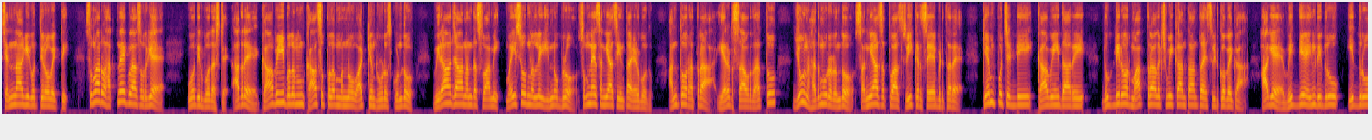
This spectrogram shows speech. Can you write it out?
ಚೆನ್ನಾಗಿ ಗೊತ್ತಿರೋ ವ್ಯಕ್ತಿ. ಸುಮಾರು ಹತ್ತನೇ ಕ್ಲಾಸ್ವರೆಗೆ ಓದಿರ್ಬೋದಷ್ಟೇ. ಆದರೆ ಕಾವಿ ಬಲಂ ಕಾಸು ಫಲಂ ಅನ್ನೋ ವಾಕ್ಯ ರೂಢಿಸ್ಕೊಂಡು ವಿರಾಜಾನಂದ ಸ್ವಾಮಿ ಮೈಸೂರಿನಲ್ಲಿ ಇನ್ನೊಬ್ರು ಸುಮ್ಮನೆ ಸನ್ಯಾಸಿ ಅಂತ ಹೇಳ್ಬೋದು. ಅಂಥವ್ರ ಹತ್ರ ಎರಡು ಸಾವಿರದ ಹತ್ತು ಜೂನ್ ಹದಿಮೂರರಂದು ಸನ್ಯಾಸತ್ವ ಸ್ವೀಕರಿಸೇ ಬಿಡ್ತಾರೆ. ಕೆಂಪು ಚಡ್ಡಿ ಕಾವಿದಾರಿ ದುಡ್ಡಿರೋರು ಮಾತ್ರ ಲಕ್ಷ್ಮೀಕಾಂತ ಅಂತ ಹೆಸರಿಟ್ಕೋಬೇಕಾ? ಹಾಗೆ ವಿದ್ಯೆ ಇಲ್ದಿದ್ರು ಇದ್ರು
